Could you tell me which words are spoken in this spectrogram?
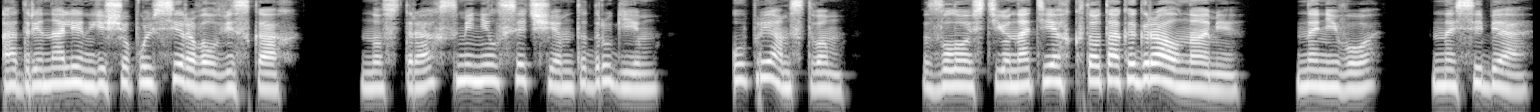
Адреналин еще пульсировал в висках, но страх сменился чем-то другим. Упрямством. Злостью на тех, кто так играл нами. На него, на себя.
